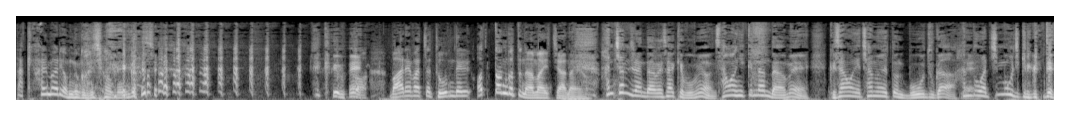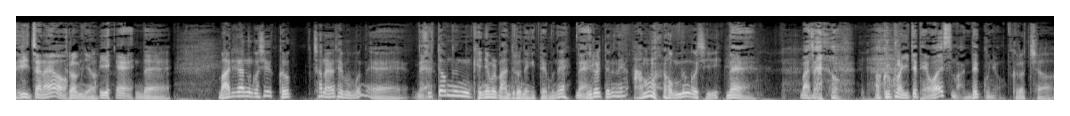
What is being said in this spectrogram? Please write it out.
딱히 할 말이 없는 거죠. 뭔가 그 왜, 어, 말해봤자 도움될 어떤 것도 남아있지 않아요. 한참 지난 다음에 생각해보면, 상황이 끝난 다음에, 그 상황에 참여했던 모두가 한동안 침묵을 지키는 그런 때들 있잖아요. 그럼요. 예. 네. 말이라는 것이 그렇잖아요, 대부분. 예. 네. 쓸데없는 개념을 만들어내기 때문에 네. 이럴 때는 그냥 아무 말 없는 것이 네. 맞아요. 아, 그렇구나. 이때 대화했으면 안 됐군요. 그렇죠.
